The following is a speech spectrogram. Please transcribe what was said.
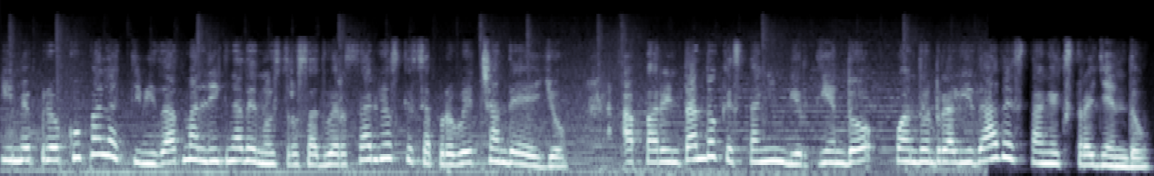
y me preocupa la actividad maligna de nuestros adversarios que se aprovechan de ello, aparentando que están invirtiendo cuando en realidad están extrayendo.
